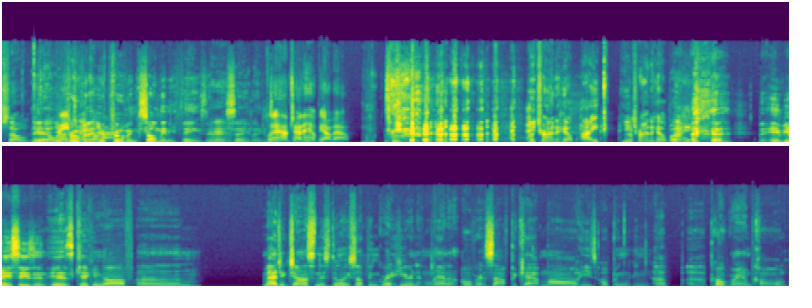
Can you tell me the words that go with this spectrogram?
So they yeah, you're out. proving it. You're proving so many things that Yeah. we say, ladies. Well, I'm trying to help y'all out. You trying to help Ike? You trying to help but Ike? the NBA season is kicking off. Um, Magic Johnson is doing something great here in Atlanta over at South DeKalb Mall. He's opening up a program called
